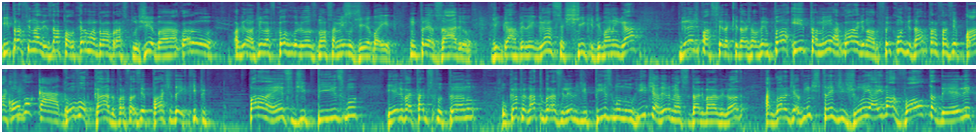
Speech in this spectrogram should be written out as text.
E para finalizar, Paulo, quero mandar um abraço pro Giba. Agora o Agnaldinho vai ficar orgulhoso, nosso amigo Giba aí, empresário de garbo e elegância, chique de Maringá, grande parceiro aqui da Jovem Pan. E também agora, Agnaldo, foi convidado para fazer parte Convocado. convocado para fazer parte da equipe paranaense de pismo e ele vai estar disputando o Campeonato Brasileiro de Pismo no Rio de Janeiro, minha cidade maravilhosa, agora dia 23 de junho, e aí na volta dele,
